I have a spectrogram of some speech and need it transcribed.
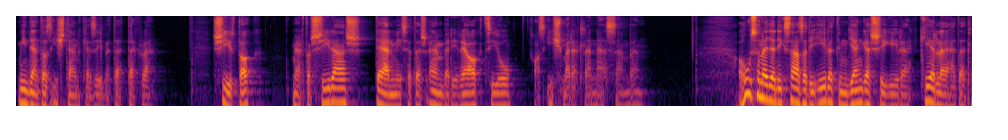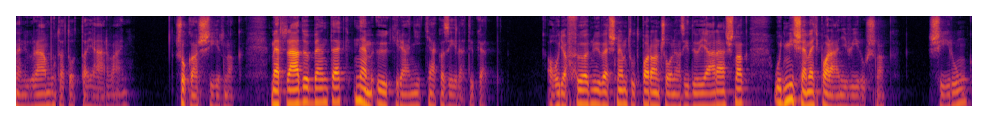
Mindent az Isten kezébe tettek le. Sírtak, mert a sírás természetes emberi reakció az ismeretlennel szemben. A 21. századi életünk gyengességére kérlelhetetlenül rámutatott a járvány. Sokan sírnak, mert rádöbbentek, nem ők irányítják az életüket. Ahogy a földműves nem tud parancsolni az időjárásnak, úgy mi sem egy parányi vírusnak. Sírunk,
